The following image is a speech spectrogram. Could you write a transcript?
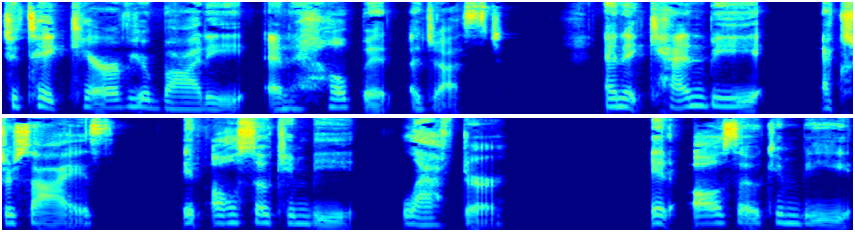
to take care of your body and help it adjust. And it can be exercise. It also can be laughter. It also can be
